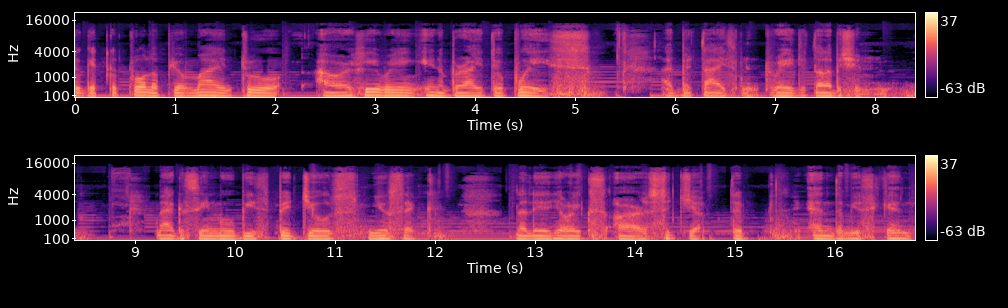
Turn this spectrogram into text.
to get control of your mind through our hearing in a variety of ways advertisement, radio, television, magazine, movies, videos, music. The lyrics are subjective and the music can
